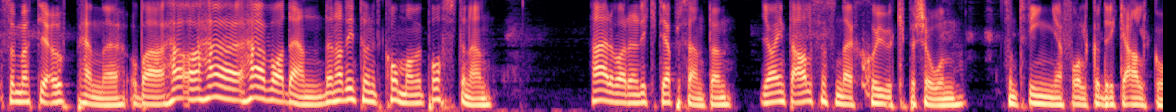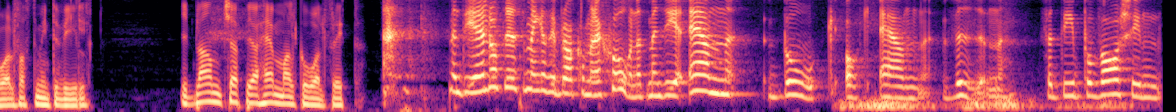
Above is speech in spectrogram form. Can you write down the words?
Så mötte jag upp henne och bara, här, här, här var den, den hade inte hunnit komma med posten än. Här var den riktiga presenten. Jag är inte alls en sån där sjuk person som tvingar folk att dricka alkohol fast de inte vill. Ibland köper jag hem alkoholfritt. Men det låter som en ganska bra kombination, att man ger en bok och en vin. För det är på varsin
